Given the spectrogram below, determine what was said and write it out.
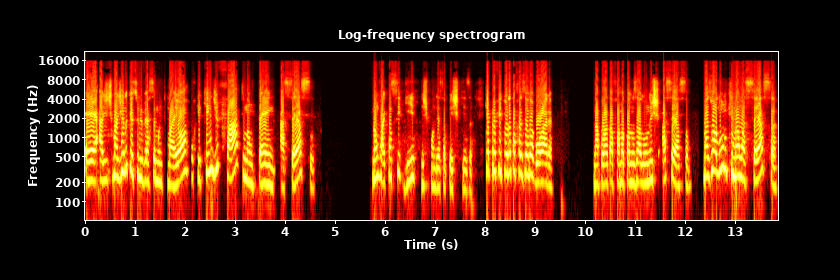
é, a gente imagina que esse universo é muito maior, porque quem de fato não tem acesso não vai conseguir responder essa pesquisa, que a prefeitura está fazendo agora, na plataforma quando os alunos acessam. Mas o aluno que não acessa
